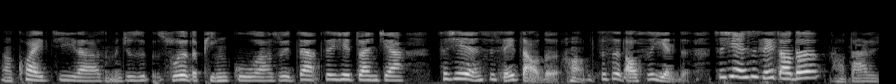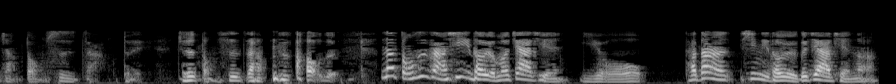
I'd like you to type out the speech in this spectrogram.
哈啊，会计啦，什么就是所有的评估啊。所以这样这些专家，这些人是谁找的？哈，这是老师演的。这些人是谁找的？然后大家就讲董事长，对，就是董事长知道的。那董事长心里头有没有价钱？有。他当然心里头有一个价钱啦，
